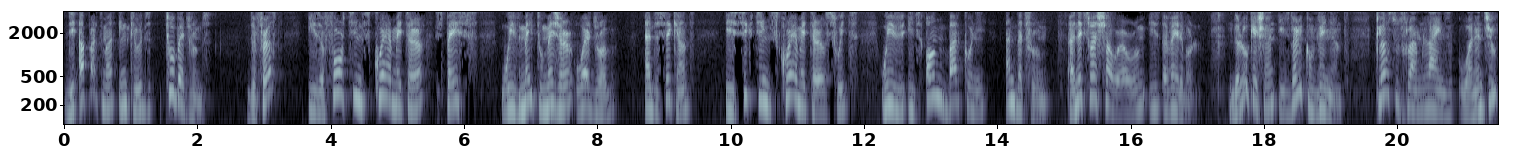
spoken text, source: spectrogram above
The apartment includes two bedrooms. The first is a 14 square meter space with made to measure wardrobe, and the second is 16 square meter suite with its own balcony and bedroom. An extra shower room is available. The location is very convenient, close to tram lines 1 and 2,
